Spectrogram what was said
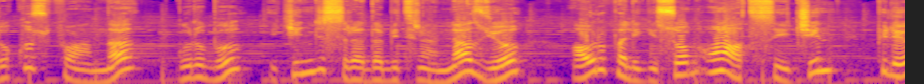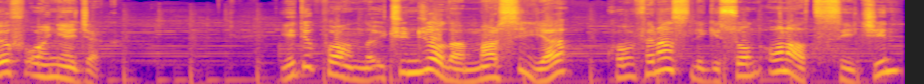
9 puanla grubu ikinci sırada bitiren Lazio Avrupa Ligi son 16'sı için playoff oynayacak. 7 puanla 3. olan Marsilya Konferans Ligi son 16'sı için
